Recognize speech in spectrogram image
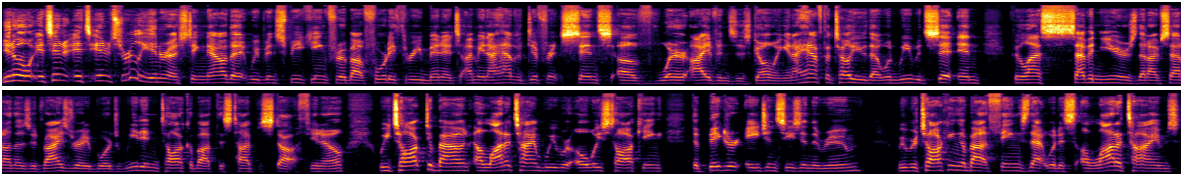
you know it's in, it's it's really interesting now that we've been speaking for about 43 minutes. I mean, I have a different sense of where Ivans is going, and I have to tell you that when we would sit in for the last seven years that I've sat on those advisory boards, we didn't talk about this type of stuff. You know, we talked about a lot of time. We were always talking the bigger agencies in the room we were talking about things that would a lot of times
